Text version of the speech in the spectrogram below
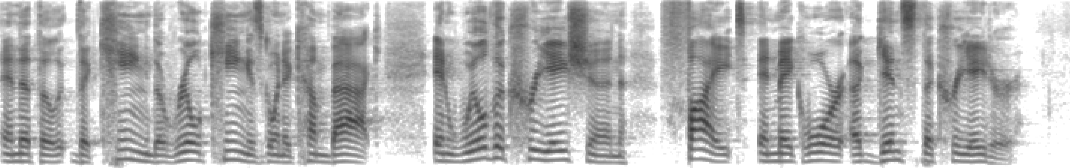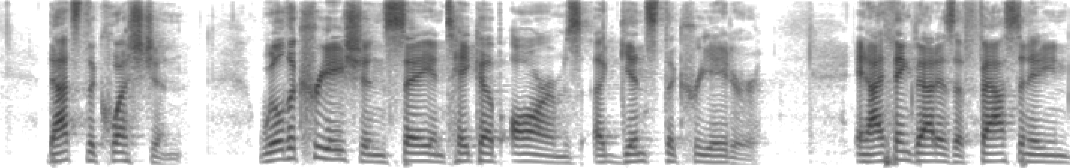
and that the, the king, the real king, is going to come back. And will the creation fight and make war against the creator? That's the question. Will the creation say and take up arms against the Creator? And I think that is a fascinating,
